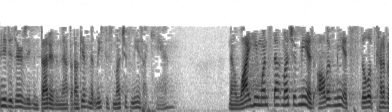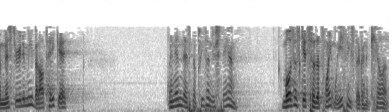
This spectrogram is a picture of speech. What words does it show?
And He deserves even better than that, but I'll give Him at least as much of me as I can. Now, why he wants that much of me as all of me, it's still a, kind of a mystery to me, but I'll take it. And in this, now please understand, Moses gets to the point where he thinks they're going to kill him.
